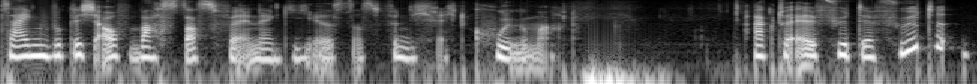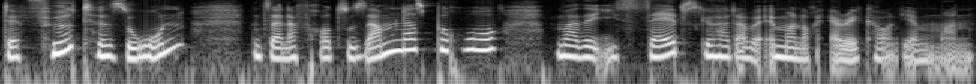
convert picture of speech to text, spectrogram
zeigen wirklich auf, was das für Energie ist. Das finde ich recht cool gemacht. Aktuell führt der vierte, der vierte Sohn mit seiner Frau zusammen das Büro. Mother East selbst gehört aber immer noch Erika und ihrem Mann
